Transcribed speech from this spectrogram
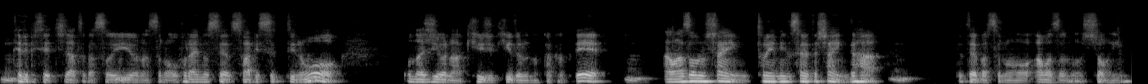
うんテレビ設置だとかそういうようなそのオフラインのサービスっていうのを同じような99ドルの価格でうん。Amazon 社員、トレーニングされた社員がうん。例えばその Amazon の商品、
